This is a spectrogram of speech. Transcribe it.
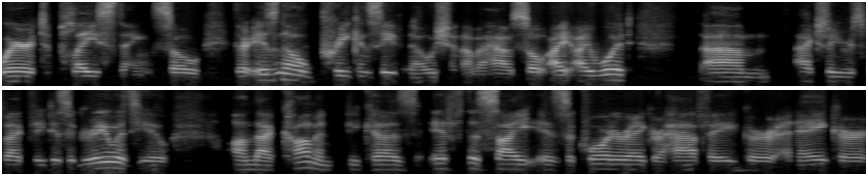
where to place things. So there is no preconceived notion of a house. So I, I would um, actually respectfully disagree with you on that comment because if the site is a quarter acre, half acre, an acre,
